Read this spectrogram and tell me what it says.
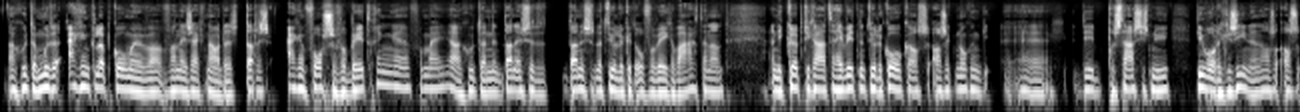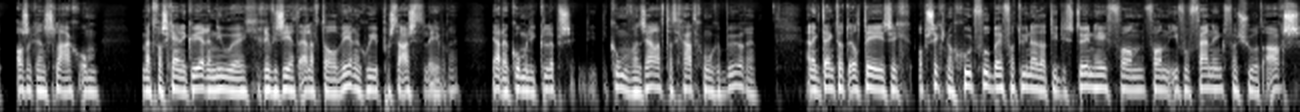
nou goed, dan moet er echt een club komen waarvan hij zegt, nou, dat is, dat is echt een forse verbetering uh, voor mij. Ja, goed, dan, dan, is het, dan is het natuurlijk het overwegen waard. En, dan, en die club die gaat, hij weet natuurlijk ook, als, als ik nog een, uh, die prestaties nu, die worden gezien. En als, als, als ik erin slaag om met waarschijnlijk weer een nieuwe gereviseerd elftal weer een goede prestatie te leveren. Ja, dan komen die clubs, die, die, komen vanzelf. Dat gaat gewoon gebeuren. En ik denk dat Ulte zich op zich nog goed voelt bij Fortuna. Dat hij de steun heeft van, van Ivo Fennings, van Sjoerd Ars.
